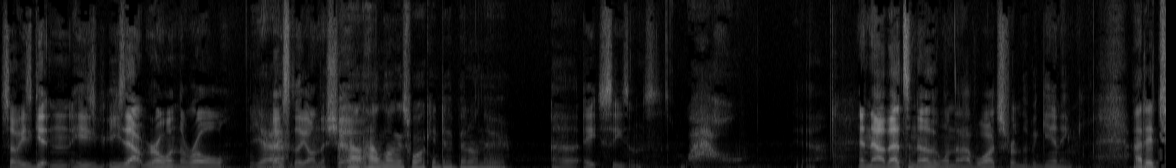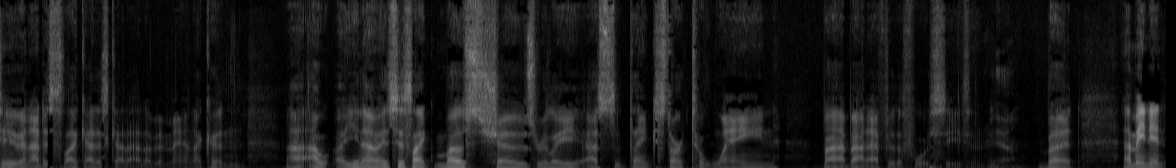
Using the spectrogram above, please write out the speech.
So he's getting he's he's outgrowing the role Yeah. basically on the show. How, how long has Walking Dead been on there? uh, eight seasons, Wow. Yeah. And now that's another one that I've watched from the beginning. I did too, and I just like I just got out of it, man. I couldn't. Uh, I you know it's just like most shows really I think start to wane by about after the fourth season. Yeah, But I mean, in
